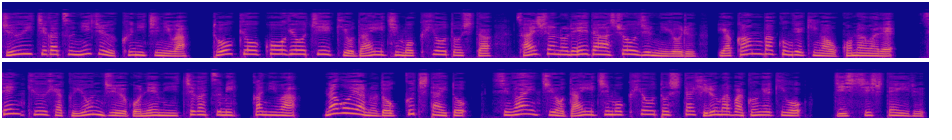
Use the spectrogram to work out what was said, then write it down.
11月29日には東京工業地域を第一目標とした最初のレーダー照準による夜間爆撃が行われ、1945年1月3日には名古屋のドック地帯と市街地を第一目標とした昼間爆撃を実施している。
